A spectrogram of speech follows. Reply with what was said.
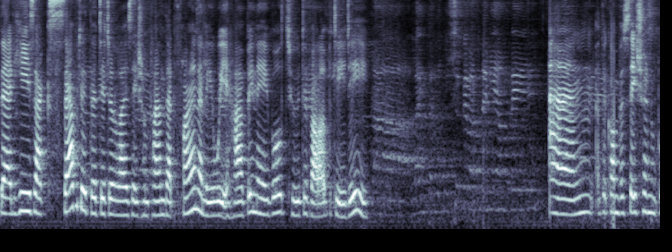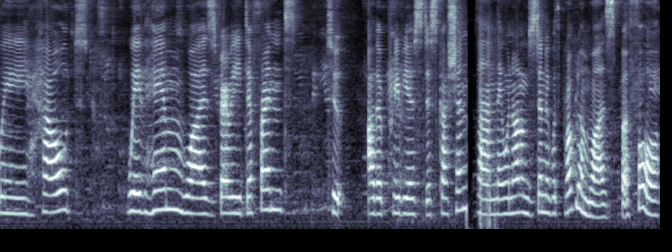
that he's accepted the digitalization plan that finally we have been able to develop DD. And the conversation we held with him was very different to other previous discussions and they were not understanding what the problem was before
